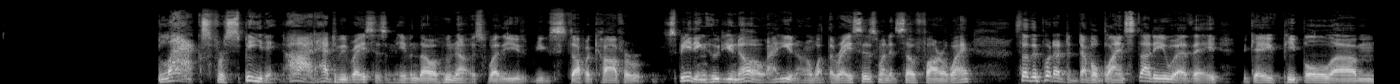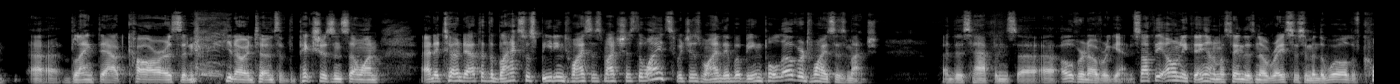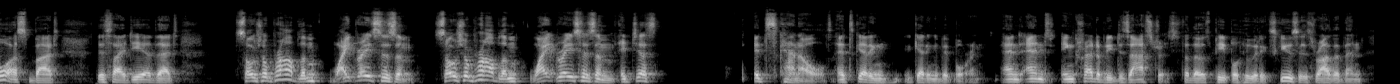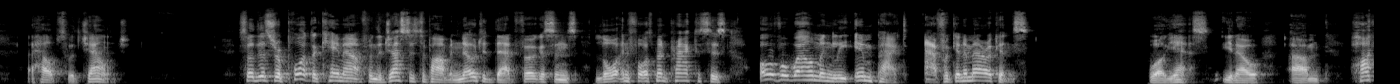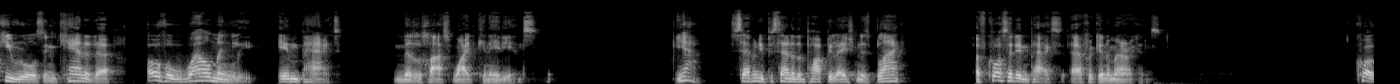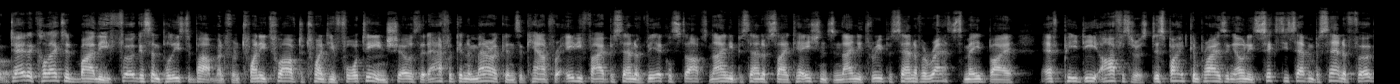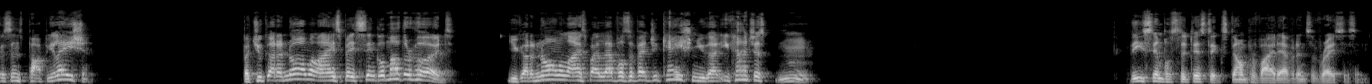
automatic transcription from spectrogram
blacks for speeding. Ah, it had to be racism, even though who knows whether you, you stop a car for speeding. Who do you know? You don't know what the race is when it's so far away. So they put out a double blind study where they gave people, um, uh, blanked out cars and, you know, in terms of the pictures and so on. And it turned out that the blacks were speeding twice as much as the whites, which is why they were being pulled over twice as much. And this happens uh, uh, over and over again. It's not the only thing, and I'm not saying there's no racism in the world, of course, but this idea that Social problem, white racism. Social problem, white racism. It just, it's kind of old. It's getting, getting a bit boring and, and incredibly disastrous for those people who it excuses rather than helps with challenge. So this report that came out from the Justice Department noted that Ferguson's law enforcement practices overwhelmingly impact African Americans. Well, yes, you know, um, hockey rules in Canada overwhelmingly impact middle class white Canadians. Yeah, 70% of the population is black. Of course it impacts African Americans. Quote, data collected by the Ferguson Police Department from 2012 to 2014 shows that African Americans account for 85% of vehicle stops, 90% of citations, and 93% of arrests made by FPD officers, despite comprising only 67% of Ferguson's population. But you gotta normalize by single motherhood. You got to normalize by levels of education. You got, you can't just, mm. These simple statistics don't provide evidence of racism,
